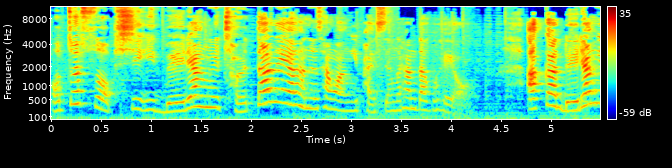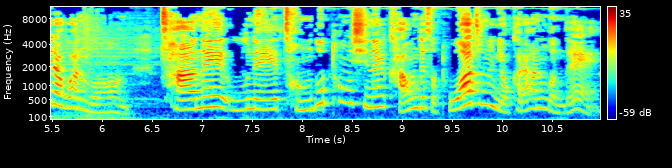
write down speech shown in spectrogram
어쩔 수 없이 이 뇌량을 절단해야 하는 상황이 발생을 한다고 해요. 아까 뇌량이라고 하는 건 좌뇌, 우뇌의 정보 통신을 가운데서 도와주는 역할을 하는 건데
